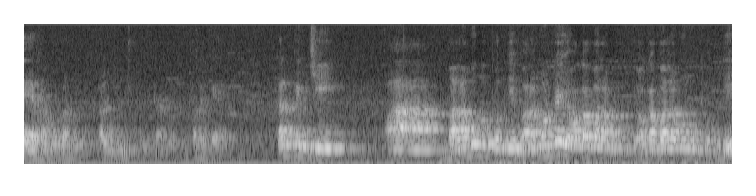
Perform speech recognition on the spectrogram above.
దేహములను కల్పించుకుంటాడు తనకే కల్పించి ఆ బలమును పొంది బలము అంటే యోగ బలము యోగ బలమును పొంది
